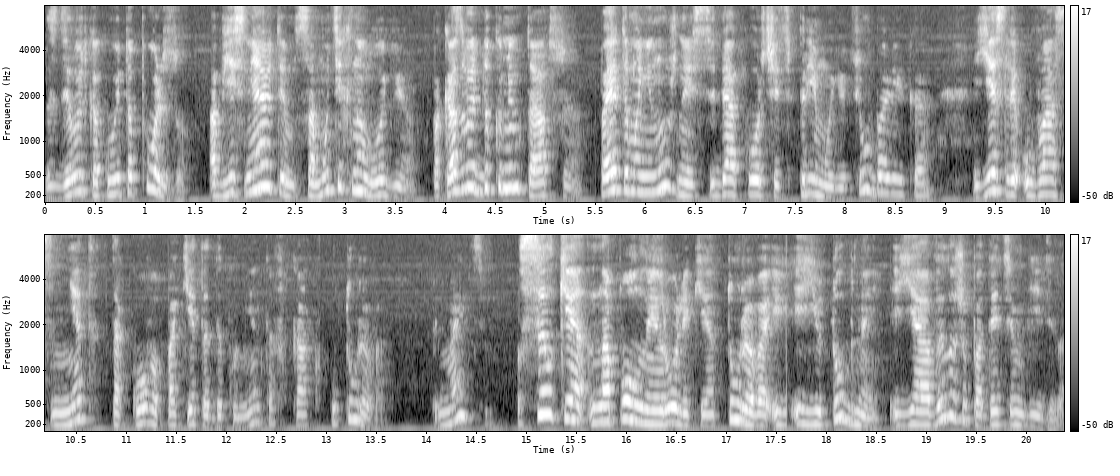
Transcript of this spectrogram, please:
сделают какую-то пользу. Объясняют им саму технологию, показывают документацию. Поэтому не нужно из себя корчить приму ютубовика, если у вас нет такого пакета документов, как у Турова. Понимаете? Ссылки на полные ролики Турова и, Ютубной я выложу под этим видео.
